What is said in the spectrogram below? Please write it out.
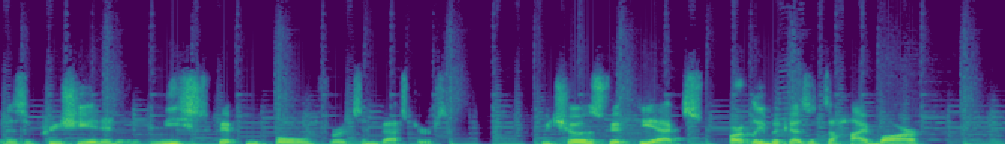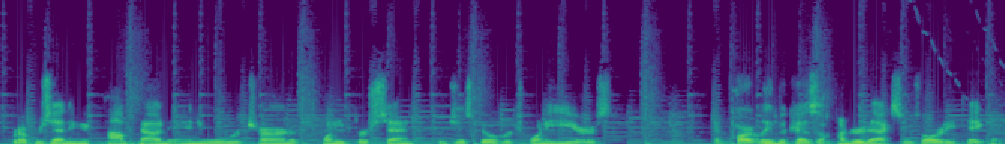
that is appreciated at least 50 fold for its investors. We chose 50X partly because it's a high bar, representing a compound annual return of 20% for just over 20 years, and partly because 100X was already taken.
